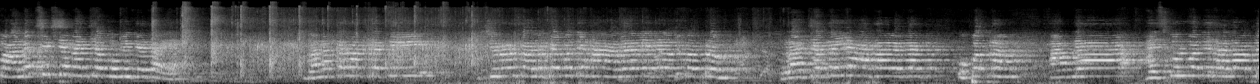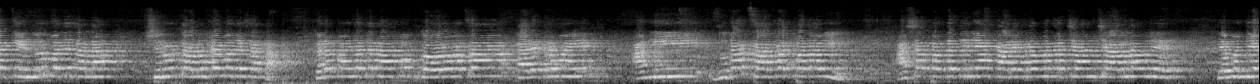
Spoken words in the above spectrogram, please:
पालक शिक्षकांच्या भूमिकेत आहे. मला तर वाटतं की शिरोड तालुक्यामध्ये हा आगळा वेगळा उपक्रम राज्यातही हा आगळा वेगळा उपक्रम आपल्या हायस्कूलमध्ये झाला आपल्या केंदूरमध्ये झाला शिरूर तालुक्यामध्ये झाला. खरं पाहिलं तर हा खूप गौरवाचा कार्यक्रम आहे आणि दुधात साखर पडावी अशा पद्धतीने या कार्यक्रमाला छान चार लावले ते म्हणजे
